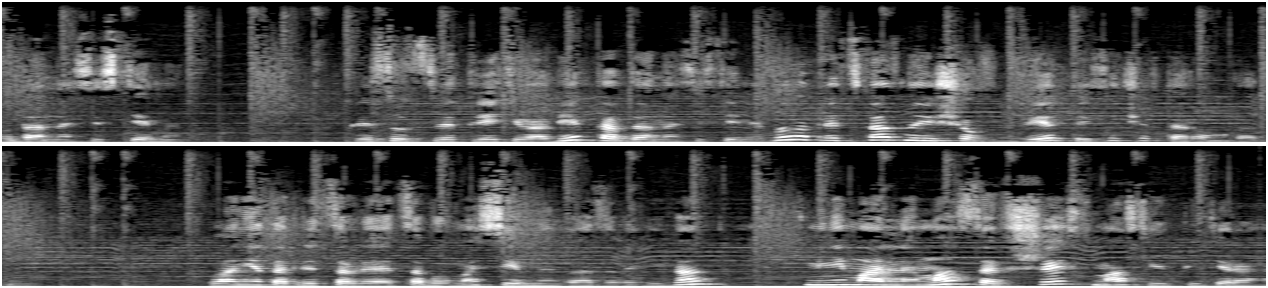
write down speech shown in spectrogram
в данной системе. Присутствие третьего объекта в данной системе было предсказано еще в 2002 году. Планета представляет собой массивный газовый гигант с минимальной массой в 6 масс Юпитера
